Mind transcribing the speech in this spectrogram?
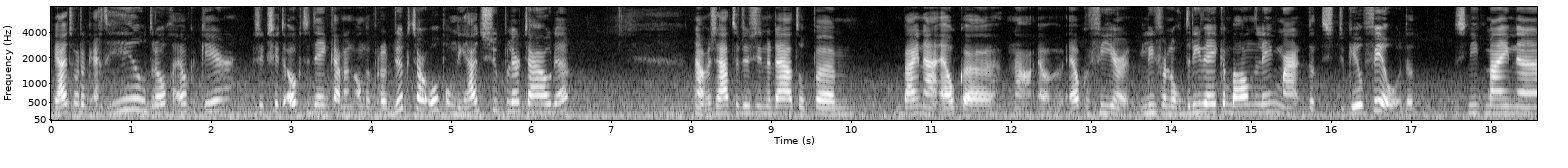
die huid wordt ook echt heel droog elke keer. Dus ik zit ook te denken aan een ander product erop om die huid soepeler te houden. Nou, we zaten dus inderdaad op um, bijna elke, nou, elke vier, liever nog drie weken behandeling. Maar dat is natuurlijk heel veel. Dat, is niet mijn, uh,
